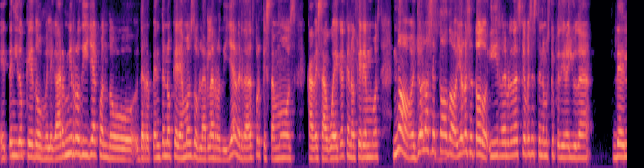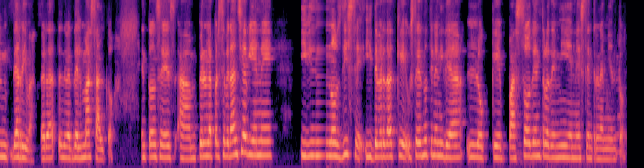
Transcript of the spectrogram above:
He tenido que doblegar mi rodilla cuando de repente no queremos doblar la rodilla, ¿verdad? Porque estamos cabeza hueca, que no queremos, no, yo lo sé todo, yo lo sé todo. Y la verdad es que a veces tenemos que pedir ayuda del, de arriba, ¿verdad? Del más alto. Entonces, pero en la perseverancia viene y nos dice, y de verdad que ustedes no tienen idea lo que pasó dentro de mí en este entrenamiento.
